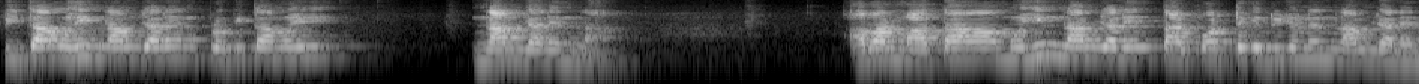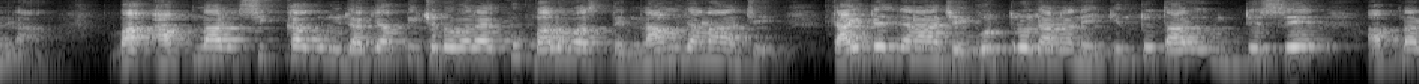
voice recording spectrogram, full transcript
পিতামহীর নাম জানেন প্রপিতামহী নাম জানেন না। আবার মাতামহীর নাম জানেন, তারপর থেকে দুজনের নাম জানেন না। বা আপনার শিক্ষাগুরু যাকে আপনি ছোটোবেলায় খুব ভালোবাসতেন, নাম জানা আছে টাইটেল জানা আছে, গোত্র জানা নেই, কিন্তু তার উদ্দেশ্যে আপনার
